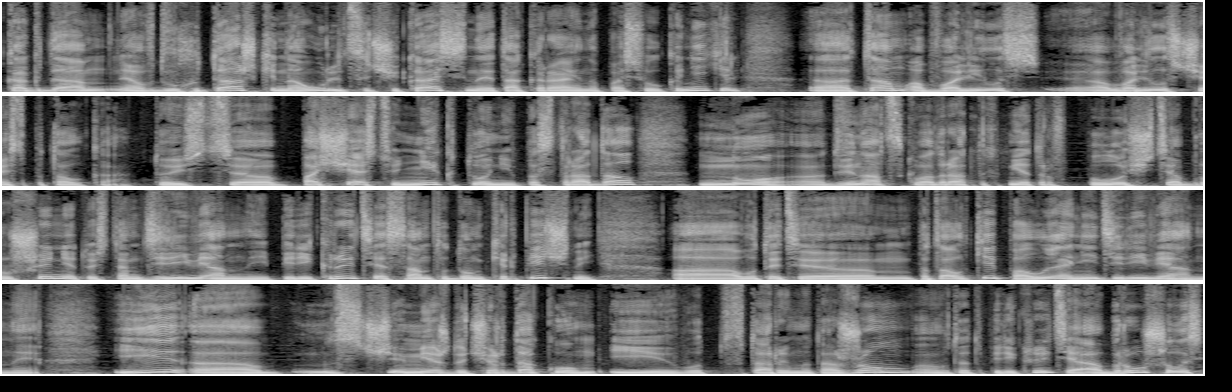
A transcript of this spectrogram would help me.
когда в двухэтажке на улице Чекасина, это окраина поселка Никель, там обвалилась, обвалилась часть потолка. То есть, по счастью, никто не пострадал, но э, 12 квадратных метров площади обрушения, то есть там деревянные перекрытия, сам-то дом кирпичный, а вот эти потолки, полы, они деревянные. И ч- между чердаком и вот вторым этажом э, вот это перекрытие обрушилось,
